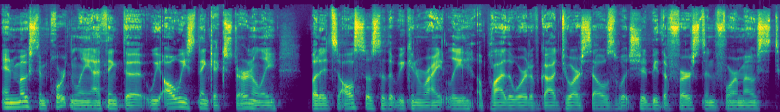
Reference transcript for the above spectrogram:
and most importantly, I think that we always think externally but it's also so that we can rightly apply the word of God to ourselves, which should be the first and foremost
